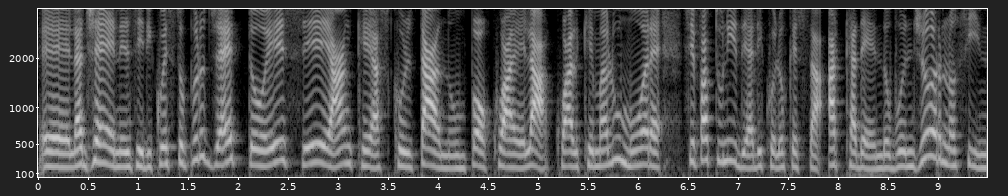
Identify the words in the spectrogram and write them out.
eh, la genesi di questo progetto e se anche ascoltando un po' qua e là qualche malumore si è fatto un'idea di quello che sta accadendo. Buongiorno sindaco.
